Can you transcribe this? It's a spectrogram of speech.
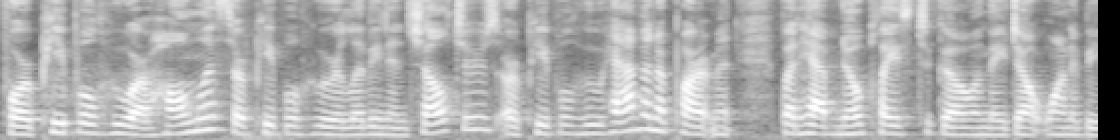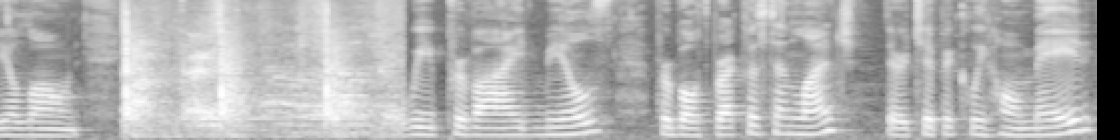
for people who are homeless or people who are living in shelters or people who have an apartment but have no place to go and they don't want to be alone. We provide meals for both breakfast and lunch. They're typically homemade.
